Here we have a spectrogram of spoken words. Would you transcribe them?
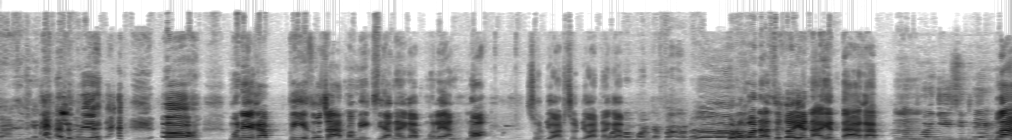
ปานนี้ลูกพี่เออมื้อนี้ครับพี่สุชาติมามีเสียงให้ครับมื้อแรงเนาะสุดยอดสุดยอดนะครับม่วนๆกับฟังเอาเด้อคนละคนอาจจะเคยเห็นหน้าเห็นตาครับอืม ทั่วยี่สิบเพลง ล่า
